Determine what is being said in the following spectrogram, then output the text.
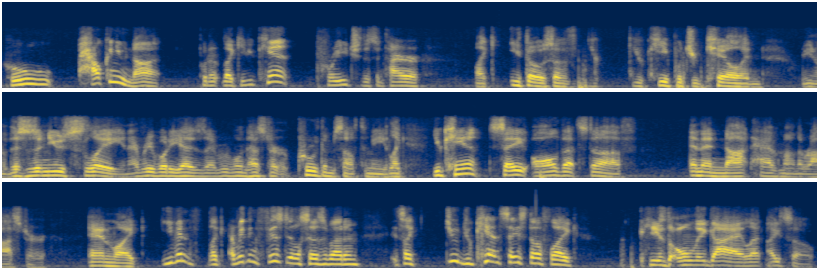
who? How can you not put it? Like, you can't preach this entire like ethos of you, you keep what you kill, and you know this is a new slate, and everybody has everyone has to prove themselves to me. Like, you can't say all that stuff and then not have him on the roster. And like, even like everything Fizdale says about him, it's like, dude, you can't say stuff like he's the only guy I let ISO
